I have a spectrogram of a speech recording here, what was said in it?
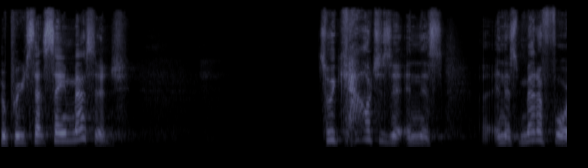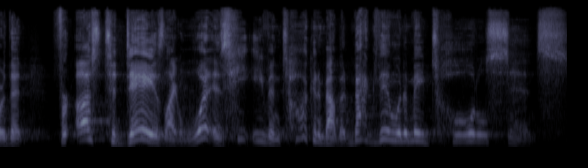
who preached that same message. So he couches it in this, uh, in this metaphor that for us today is like, what is he even talking about? But back then would have made total sense.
